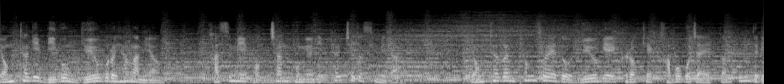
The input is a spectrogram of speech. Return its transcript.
영탁이 미국 뉴욕으로 향하며 가슴이 벅찬 공연이 펼쳐졌습니다. 영탁은 평소에도 뉴욕에 그렇게 가보고자 했던 꿈들이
